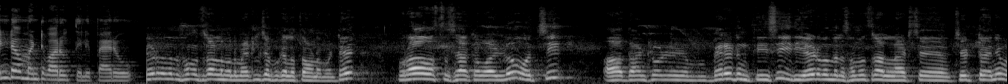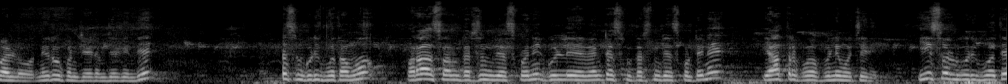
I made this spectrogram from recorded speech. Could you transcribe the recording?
ఎండోమెంట్ వారు తెలిపారు. ఏడు వందల సంవత్సరాలు మనం ఎట్లా చెప్పగలుగుతా ఉన్నామంటే పురావస్తు శాఖ వాళ్ళు వచ్చి ఆ దాంట్లో బెరడుని తీసి ఇది ఏడు వందల సంవత్సరాల నాటి చెట్టు అని వాళ్ళు నిరూపణ చేయడం జరిగింది. గుడికి పోతాము వరాహస్వామి దర్శనం చేసుకొని గుళ్ళి వెంకటేశ్వర దర్శనం చేసుకుంటేనే యాత్ర పుణ్యం వచ్చేది. ఈశ్వరుని గుడికి పోతే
